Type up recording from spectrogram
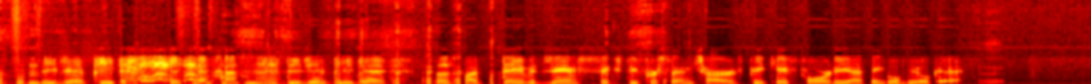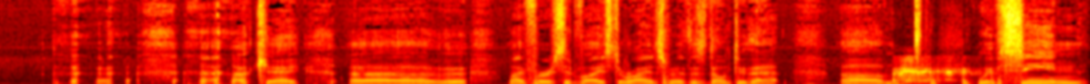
DJ P, DJ PK. Let's put David James sixty percent in charge. PK forty. I think we'll be okay. okay. Uh, my first advice to Ryan Smith is don't do that. Um, we've seen,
